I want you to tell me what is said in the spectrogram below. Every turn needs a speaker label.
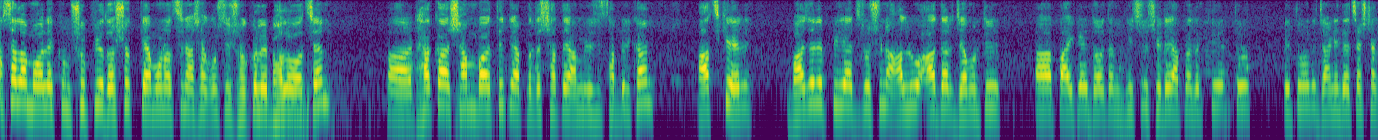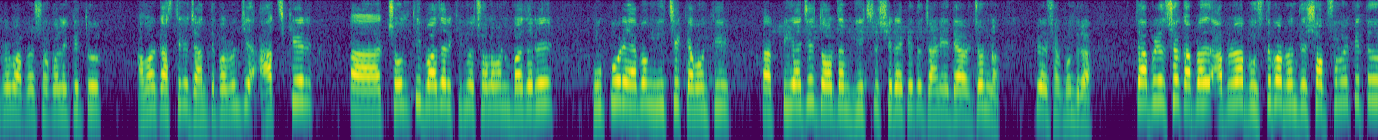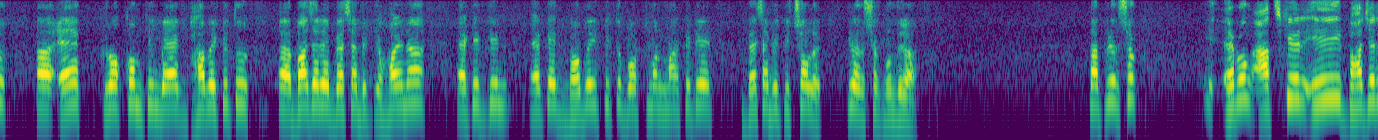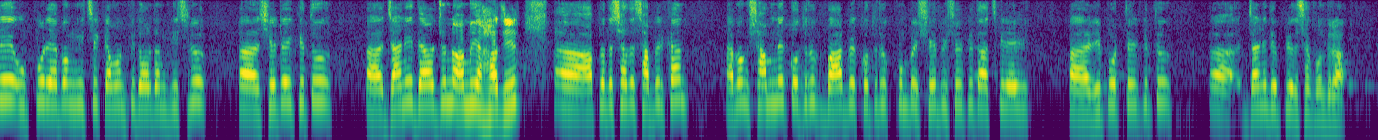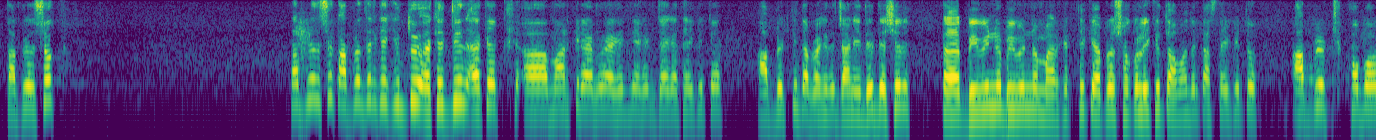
Speaker 1: আসসালামু আলাইকুম। সুপ্রিয় দর্শক, কেমন আছেন? আশা করছি সকলে ভালো আছেন। ঢাকা শামবাগ থেকে আপনাদের সাথে আমি রয়েছি সাব্বির খান। আজকের বাজারে পেঁয়াজ, রসুন, আলু, আদার যেমনটি পাইকারি দরদাম গিয়েছিল, সেটাই আপনাদেরকে তো ইতিমধ্যে জানিয়ে দেওয়ার চেষ্টা করব। আপনারা সকলে কিন্তু আমার কাছ থেকে জানতে পারবেন যে আজকের চলতি বাজারে কিংবা চলমান বাজারে উপরে এবং নিচে কেমন কি পেঁয়াজের দরদাম গিয়েছিল, সেটা কিন্তু জানিয়ে দেওয়ার জন্য। প্রিয় দর্শক বন্ধুরা তারপরে দর্শক, আপনারা আপনারা বুঝতে পারবেন যে সবসময় কিন্তু এক রকম কিংবা একভাবে কিন্তু বাজারে বেচা বিক্রি হয় না। এক এক দিন, এক এক ভাবেই কিন্তু বর্তমান মার্কেটে বেচা বিক্রি চলে। প্রিয় দর্শক বন্ধুরা, তা প্রিয় দর্শক, এবং আজকের এই বাজারে উপরে এবং নিচে কেমন কি দরদাম গিয়েছিল সেটাই কিন্তু জানিয়ে দেওয়ার জন্য আমি হাজির আপনাদের সাথে সাব্বির খান। এবং সামনে কতটুকু বাড়বে, কতটুকু কমবে, সে বিষয়ে কিন্তু আজকের এই রিপোর্ট থেকে কিন্তু জানিয়ে দেব প্রিয় দর্শক বন্ধুরা। তা প্রিয় দর্শক তারপরে দর্শক আপনাদেরকে কিন্তু এক এক দিন এক এক মার্কেট এবং এক এক এক এক জায়গা থেকে কিন্তু আপডেট কিন্তু আপনারা জানিয়ে দিই। দেশের বিভিন্ন বিভিন্ন মার্কেট থেকে আপনারা সকলেই কিন্তু আমাদের কাছ থেকে কিন্তু আপডেট খবর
